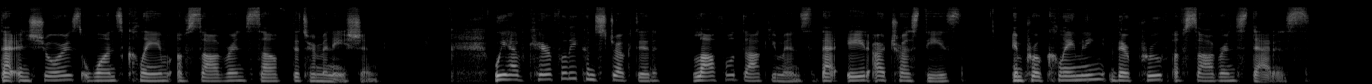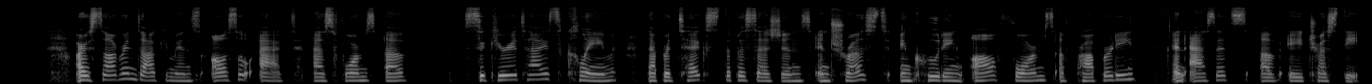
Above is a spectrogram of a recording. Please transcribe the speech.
that ensures one's claim of sovereign self determination. We have carefully constructed lawful documents that aid our trustees in proclaiming their proof of sovereign status. Our sovereign documents also act as forms of securitized claim that protects the possessions in trust, including all forms of property and assets of a trustee.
